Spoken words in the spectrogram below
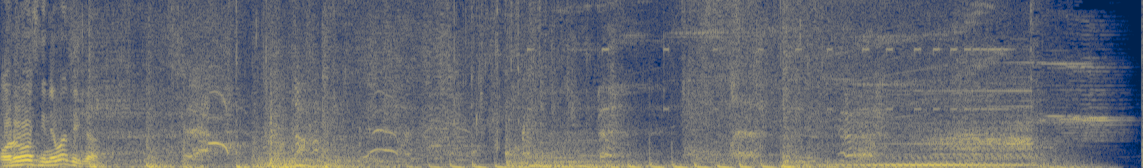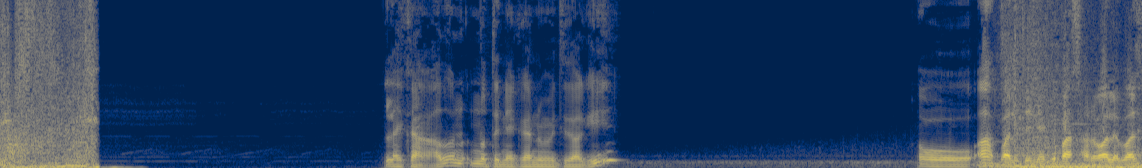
¿O, no cinemática? ¿La he cagado? ¿No, tenía que haberme metido aquí? O... Ah, vale, tenía que pasar, vale, vale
